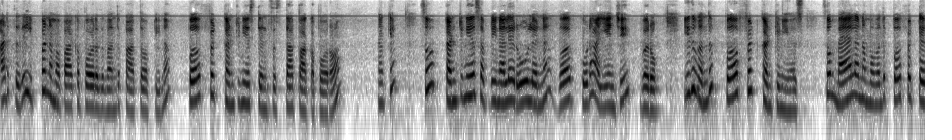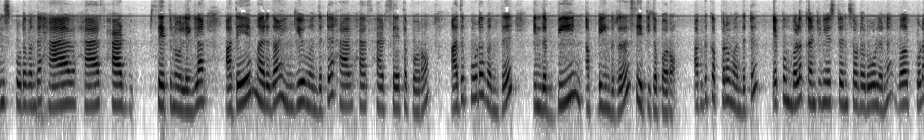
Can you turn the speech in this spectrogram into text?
அடுத்தது இப்போ நம்ம பார்க்க போகிறது வந்து பார்த்தோம் அப்படின்னா பர்ஃபெக்ட் கண்டினியூஸ் டென்சஸ் தான் பார்க்க போகிறோம் ஓகே ஸோ கண்டினியூஸ் அப்படின்னாலே ரூல் என்ன? வேர்ப் கூட ஐஎன்ஜி வரும். இது வந்து பர்ஃபெக்ட் கண்டினியூஸ் ஸோ மேலே நம்ம வந்து பர்ஃபெக்ட் டென்ஸ் கூட வந்து ஹேவ் ஹேஸ் ஹேட் சேர்த்தணும் இல்லைங்களா? அதே மாதிரி தான் இங்கேயும் வந்துட்டு ஹேவ் ஹேஸ் ஹேட் சேர்த்த போகிறோம் அது கூட வந்து இந்த பீன் அப்படிங்கிறத சேர்த்திக்க போகிறோம் அதுக்கப்புறம் வந்துட்டு எப்பவும் போல் கண்டினியூஸ் டென்ஸோட ரூல் என்ன? வேர்ப் கூட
